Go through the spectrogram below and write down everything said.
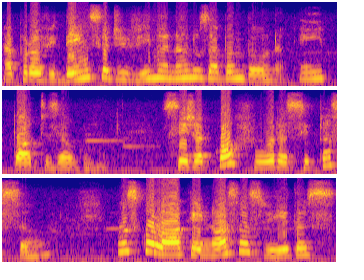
a providência divina não nos abandona em hipótese alguma. Seja qual for a situação, nos coloca em nossas vidas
